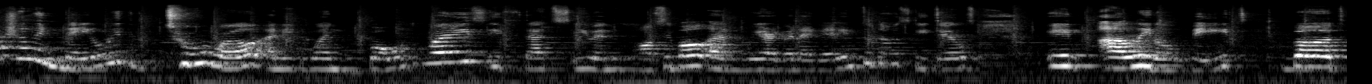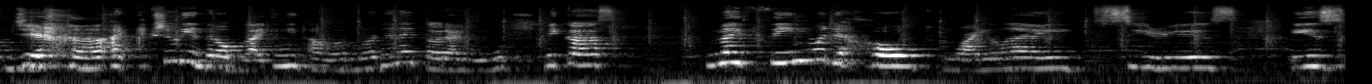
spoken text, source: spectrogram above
actually nailed it too well and it went both ways if that's even possible and we are gonna get into those details in a little bit. But yeah, I actually ended up liking it a lot more than I thought I would because my thing with the whole Twilight series is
